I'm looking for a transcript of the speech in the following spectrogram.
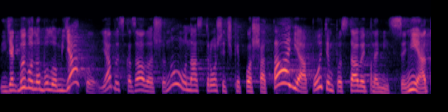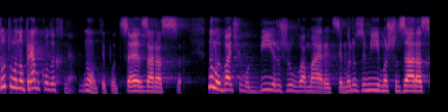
якби воно було м'яко, я би сказала, що ну, у нас трошечки пошатає, а потім поставить на місце. Ні, а тут воно прям колихне. Ну, типу, це зараз. Ну, ми бачимо біржу в Америці. Ми розуміємо, що зараз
